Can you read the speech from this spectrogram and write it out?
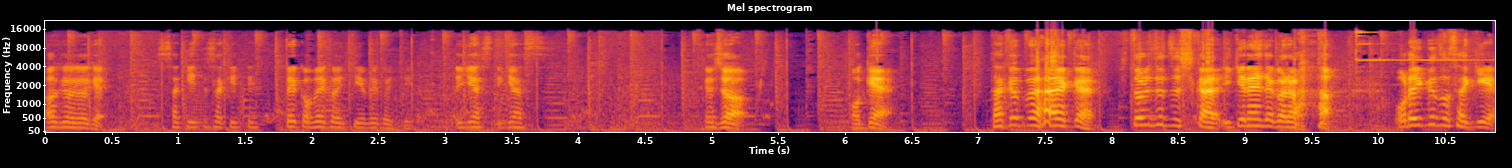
オッケーオッケーオッケー。先行って先行って。ベコベコ行ってベコ行って。いきます、いきます。よいしょ。オッケー。タクプ早く一人ずつしか行けないんだ、これは。俺行くぞ、先。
